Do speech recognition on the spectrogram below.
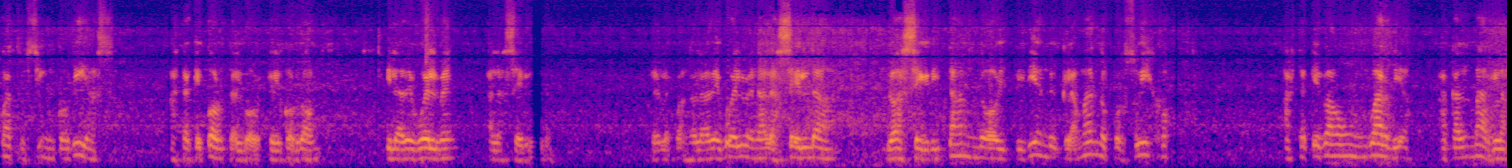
cuatro o cinco días hasta que corta el, el cordón y la devuelven a la celda cuando la devuelven a la celda, lo hace gritando y pidiendo y clamando por su hijo. hasta que va un guardia a calmarla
